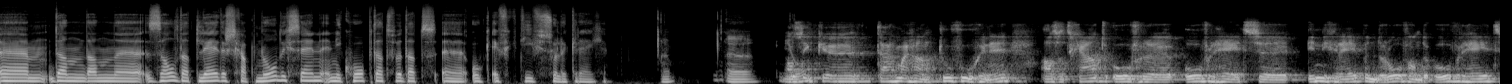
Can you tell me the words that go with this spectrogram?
um, dan, dan uh, zal dat leiderschap nodig zijn. En ik hoop dat we dat ook effectief zullen krijgen. Uh, als ik uh, daar mag aan toevoegen, hè, als het gaat over overheidsingrijpen, de rol van de overheid.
